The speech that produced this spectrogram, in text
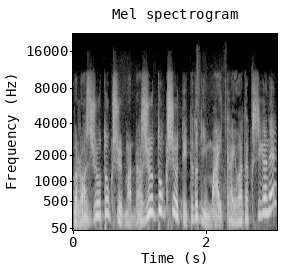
まあ、ラジオ特集、まあ、ラジオ特集って言った時に毎回私がね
